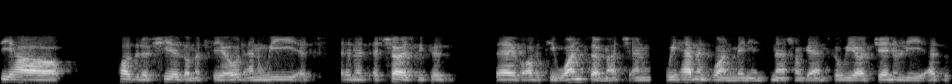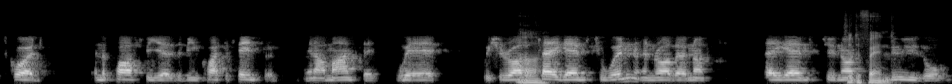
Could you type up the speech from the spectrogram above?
see how positive she is on the field. And we, it's, and it, it shows because they've obviously won so much and we haven't won many international games. So we are generally, as a squad, in the past few years, have been quite defensive in our mindset where we should rather oh. play games to win and rather not play games to not defend. lose or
